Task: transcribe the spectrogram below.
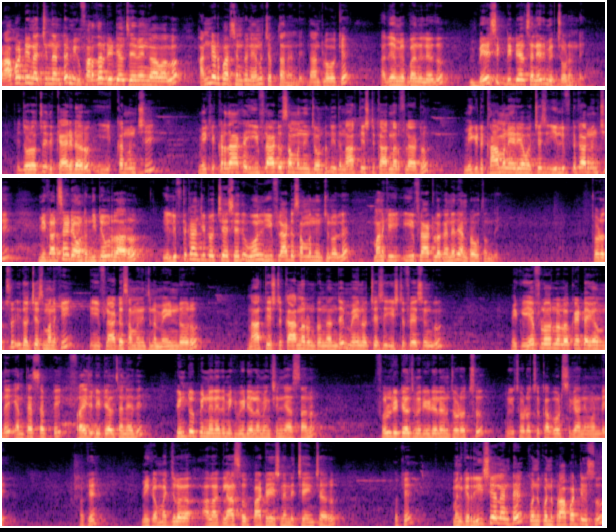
ప్రాపర్టీ నచ్చిందంటే మీకు ఫర్దర్ డీటెయిల్స్ ఏమేమి కావాలో హండ్రెడ్ పర్సెంట్ నేను చెప్తానండి. దాంట్లో ఓకే అదేమి ఇబ్బంది లేదు. బేసిక్ డీటెయిల్స్ అనేది మీరు చూడండి. ఇది చూడవచ్చు ఇది క్యారిడారు ఇక్కడ నుంచి మీకు ఇక్కడ దాకా ఈ ఫ్లాట్కి సంబంధించి ఉంటుంది. ఇది నార్త్ ఈస్ట్ కార్నర్ ఫ్లాటు. మీకు ఇటు కామన్ ఏరియా వచ్చేసి ఈ లిఫ్ట్ కార్ నుంచి మీకు అటు సైడే ఉంటుంది. ఇటు ఎవరు రారు. ఈ లిఫ్ట్ కార్ నుంచి ఇటు వచ్చేసేది ఓన్లీ ఈ ఫ్లాట్కి సంబంధించిన వాళ్ళే. మనకి ఈ ఫ్లాట్లోకి అనేది ఎంటర్ అవుతుంది. చూడొచ్చు ఇది వచ్చేసి మనకి ఈ ఫ్లాట్కి సంబంధించిన main door. North east corner ఉంటుందండి. మెయిన్ వచ్చేసి ఈస్ట్ ఫేసింగ్. మీకు ఏ ఫ్లోర్లో లొకేట్ అయ్యి ఉంది ఎంత ఎస్ఎఫ్టీ ప్రైజ్ డీటెయిల్స్ అనేది పిన్ టు పిన్ అనేది మీకు వీడియోలో మెన్షన్ చేస్తాను. ఫుల్ డీటెయిల్స్ మీరు వీడియోలో చూడొచ్చు. మీకు చూడొచ్చు కబోర్డ్స్ కానివ్వండి. ఓకే? మీకు ఆ మధ్యలో అలా గ్లాస్ పార్టివేషన్ అనేది చేయించారు. ఓకే? మనకి రీసేల్ అంటే కొన్ని కొన్ని ప్రాపర్టీస్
